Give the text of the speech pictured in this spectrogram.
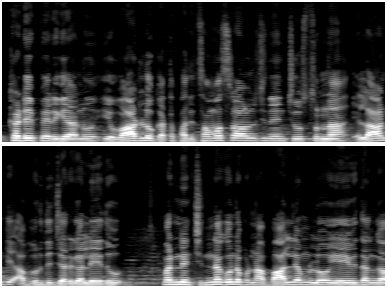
ఇక్కడే పెరిగాను. ఈ వార్డులో గత పది సంవత్సరాల నుంచి నేను చూస్తున్నా ఎలాంటి అభివృద్ధి జరగలేదు. మరి నేను చిన్నగా ఉన్నప్పుడు నా బాల్యంలో ఏ విధంగా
